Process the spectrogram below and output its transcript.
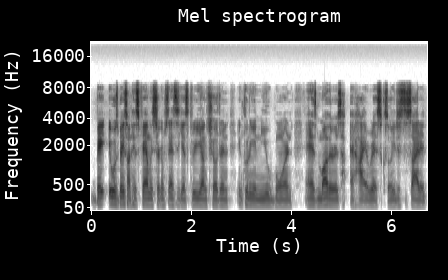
ba- it was based on his family circumstances. He has three young children, including a newborn, and his mother is at high risk. So he just decided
